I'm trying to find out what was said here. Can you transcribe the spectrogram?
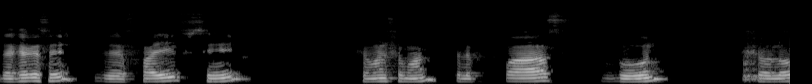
দেখা গেছে যে ফাইভ সি সমান সমান, তাহলে পাঁচ গুণ ষোলো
